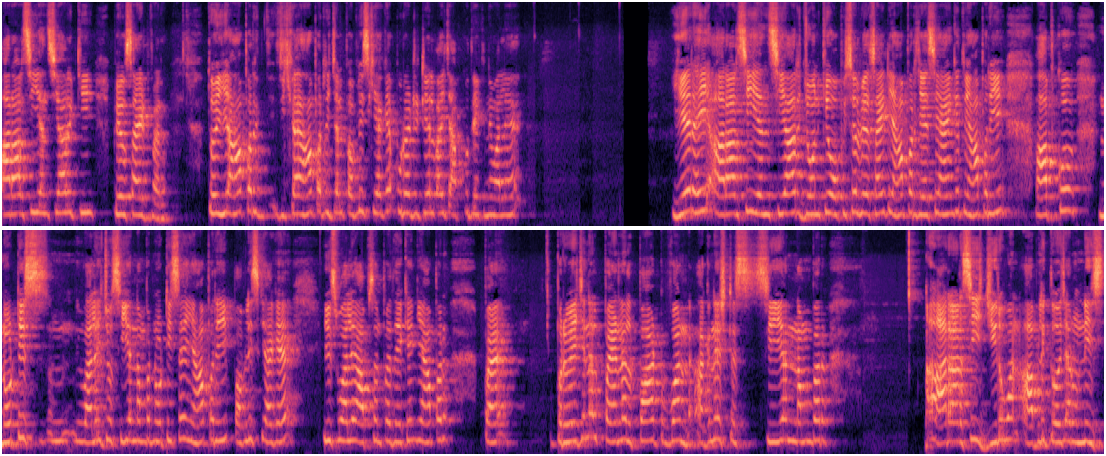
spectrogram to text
आर आर की वेबसाइट पर। तो यहाँ पर यहाँ पर रिज़ल्ट पब्लिश किया गया, पूरा डिटेल वाइज आपको देखने वाले हैं। ये रही R R C N C R zone की ऑफिशियल वेबसाइट यहाँ पर जैसे आएँगे तो यहाँ पर ही आपको नोटिस वाले जो सी एन नंबर नोटिस है, यहाँ पर ही पब्लिश किया गया है। इस वाले ऑप्शन पर देखेंगे, यहाँ पर provisional panel part one against C N number R R C zero one oblique दो हज़ार उन्नीस।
